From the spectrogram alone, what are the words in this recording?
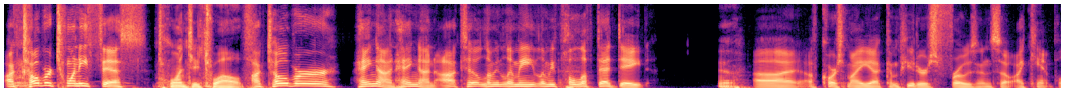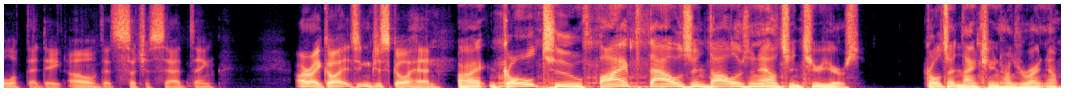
October 25th, 2012. October, hang on, hang on. Octo. let me let me let me pull up that date. Yeah. Uh, of course, my uh, computer's frozen, so I can't pull up that date. Oh, that's such a sad thing. All right, go ahead. Just go ahead. All right, gold to five thousand dollars an ounce in two years. Gold's at nineteen hundred right now.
